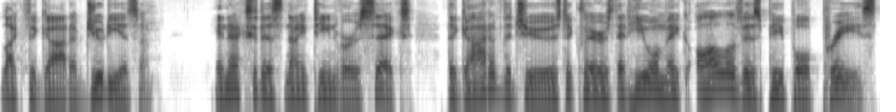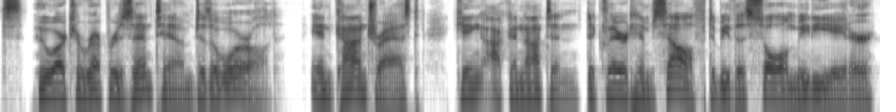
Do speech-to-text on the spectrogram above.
like the God of Judaism. In Exodus 19, verse 6, the God of the Jews declares that he will make all of his people priests who are to represent him to the world. In contrast, King Akhenaten declared himself to be the sole mediator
